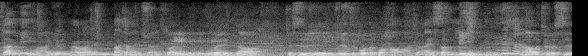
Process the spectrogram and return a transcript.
算命嘛，因为台湾大家很喜欢算命，因为你知道，就是日子过得不好啊，就爱算命。然后就是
